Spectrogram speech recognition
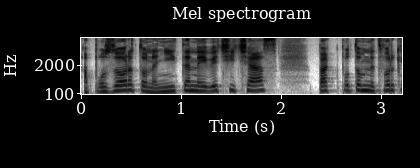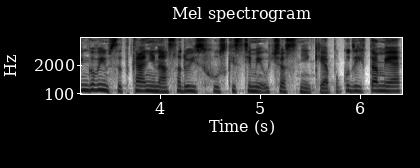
A pozor, to není ten největší čas. Pak po tom setkání následují schůzky s těmi účastníky. A pokud jich tam je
